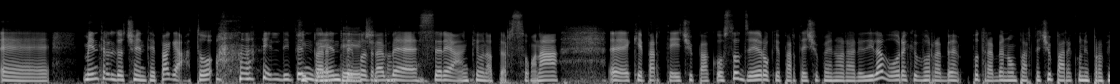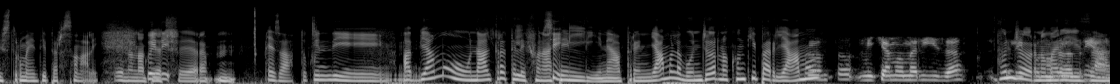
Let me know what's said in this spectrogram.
eh, mentre il docente è pagato, il dipendente potrebbe essere anche una persona eh, che partecipa a costo zero, che partecipa in orario di lavoro e che vorrebbe, potrebbe non partecipare con i propri strumenti personali. E non ha quindi, piacere. Mm. Esatto, quindi... Abbiamo un'altra telefonata sì. in linea, prendiamola, buongiorno, con chi parliamo? Pronto? Mi chiamo Marisa. Buongiorno Marisa.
